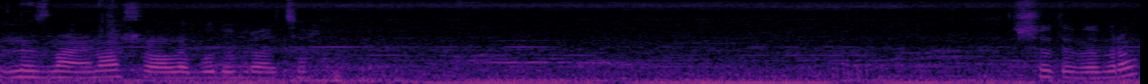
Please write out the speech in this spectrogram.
Не знаю на що, але буду гратися. Що ти вибрав?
